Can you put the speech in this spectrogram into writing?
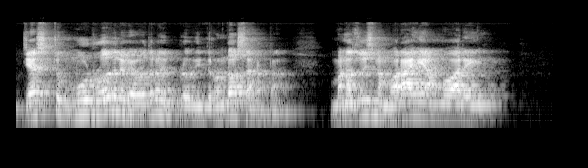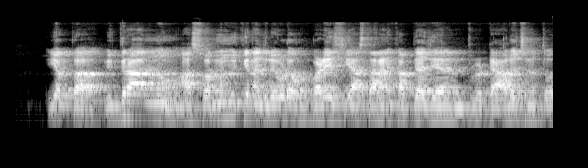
జస్ట్ మూడు రోజుల వ్యవధిలో ఇప్పుడు ఇది రెండో సంఘటన. మనం చూసిన మొరాహి అమ్మవారి యొక్క విగ్రహాలను ఆ స్వర్ణముఖి నదిలో ఎవడో పడేసి ఆ స్థలాన్ని కబ్జా చేయాలనేటువంటి ఆలోచనతో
